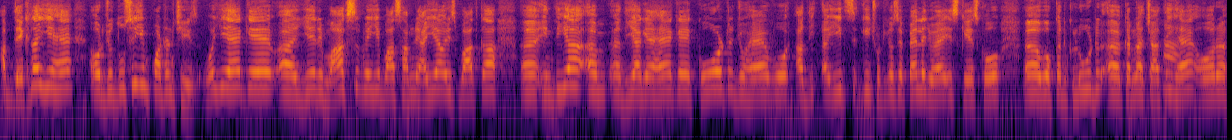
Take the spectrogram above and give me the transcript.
अब देखना यह है और जो दूसरी इंपॉर्टेंट चीज़ वो ये है कि ये रिमार्क्स में ये बात सामने आई है और इस बात का इंदिया दिया गया है कि कोर्ट जो है वो ईद की छुट्टियों से पहले जो है इस केस को वो कंक्लूड करना चाहती हाँ। है और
